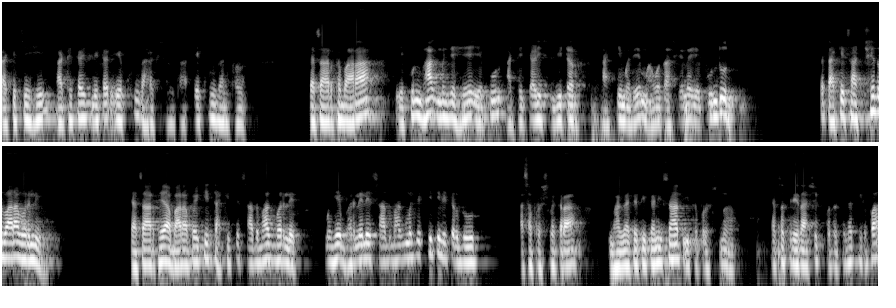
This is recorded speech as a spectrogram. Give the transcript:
टाकीची ही अठ्ठेचाळीस लिटर एकूण धारक क्षमता एकूण घनफळ. त्याचा अर्थ बारा एकूण भाग म्हणजे हे एकूण अठ्ठेचाळीस लिटर टाकीमध्ये मावत असलेलं एकूण दूध. तर टाकी सातशे बारा भरली. त्याचा अर्थ या बारापैकी टाकीचे सात भाग भरलेत. मग हे भरलेले सात भाग म्हणजे किती लिटर दूध? असा प्रश्न करा. भागाच्या ठिकाणी सात इथं प्रश्न. याचा त्रिराशिक पद्धतीनं तिरपा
